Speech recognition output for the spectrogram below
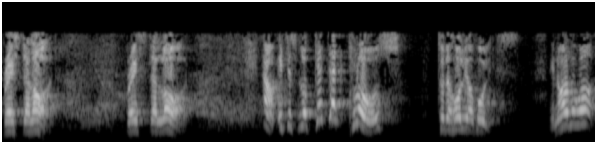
Praise the Lord. Praise the Lord. Now, it is located close to the Holy of Holies. In other words,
